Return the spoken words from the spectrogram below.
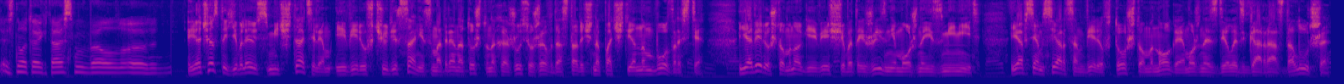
Es noteikti esmu vēl uh, Я часто являюсь мечтателем и верю в чудеса, несмотря на то, что нахожусь уже в достаточно почтенном возрасте. Я верю, что многие вещи в этой жизни можно изменить. Я всем сердцем верю в то, что многое можно сделать гораздо лучше.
